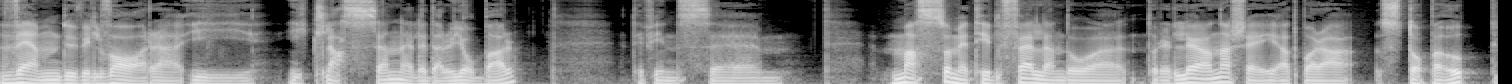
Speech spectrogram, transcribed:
vem du vill vara i, i klassen eller där du jobbar. Det finns eh, massor med tillfällen då, då det lönar sig att bara stoppa upp,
